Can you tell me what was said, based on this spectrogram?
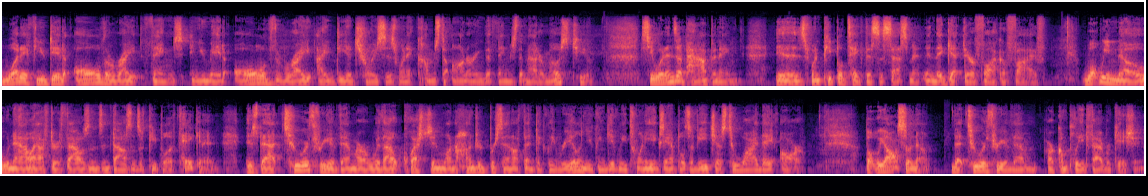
what if you did all the right things and you made all of the right idea choices when it comes to honoring the things that matter most to you? See, what ends up happening is when people take this assessment and they get their flock of five, what we know now after thousands and thousands of people have taken it is that two or three of them are without question 100% authentically real. And you can give me 20 examples of each as to why they are. But we also know that two or three of them are complete fabrication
